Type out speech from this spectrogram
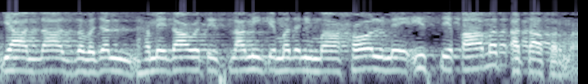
یا اللہ عز و جل، ہمیں دعوت اسلامی کے مدنی ماحول میں استقامت عطا فرما۔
